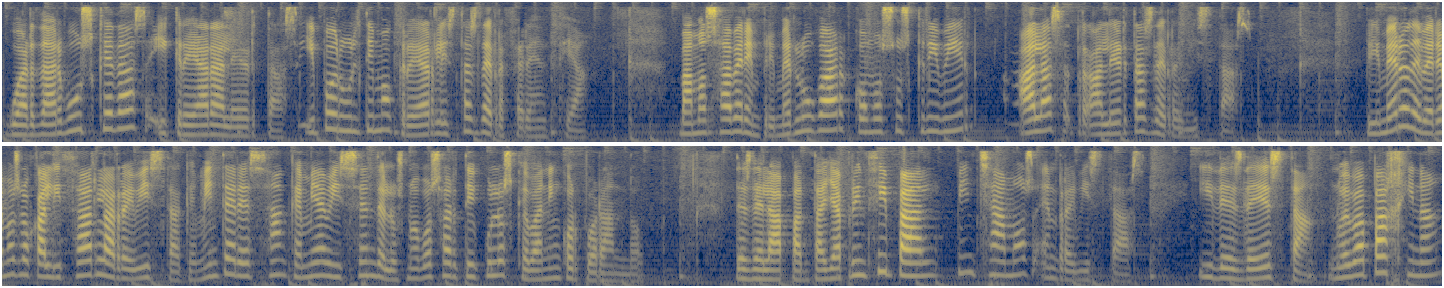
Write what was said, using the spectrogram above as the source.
guardar búsquedas y crear alertas y por último crear listas de referencia. Vamos a ver en primer lugar cómo suscribir a las alertas de revistas. Primero deberemos localizar la revista que me interesa que me avisen de los nuevos artículos que van incorporando. Desde la pantalla principal pinchamos en revistas y desde esta nueva página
